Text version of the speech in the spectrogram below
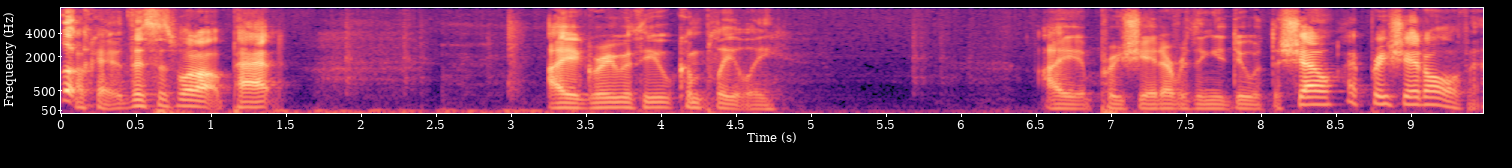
look. Okay, this is what I'll, Pat. I agree with you completely. I appreciate everything you do with the show. I appreciate all of it.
